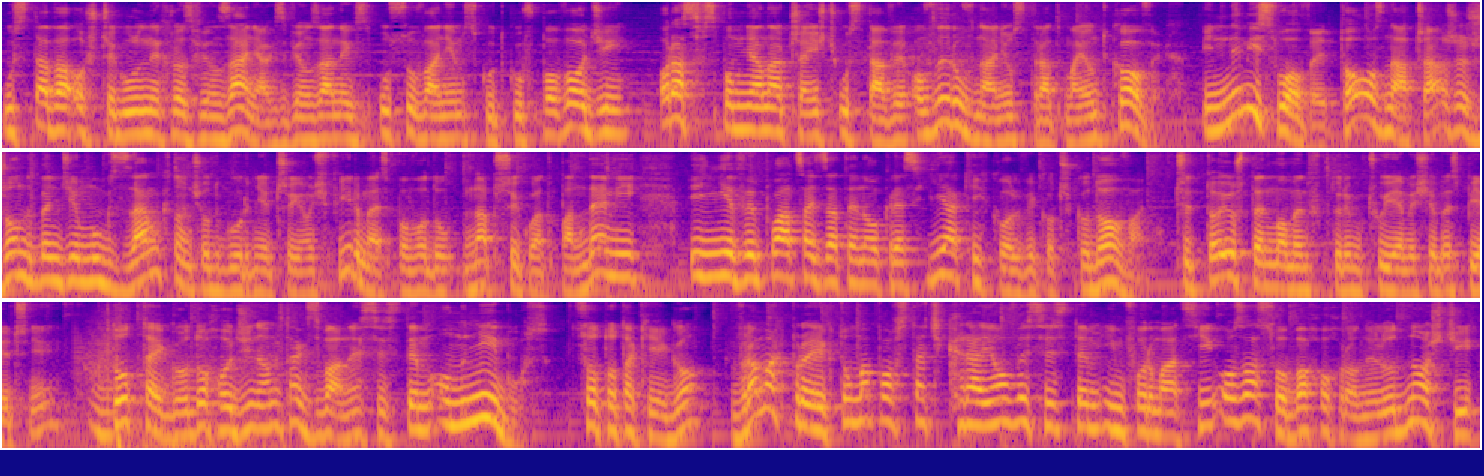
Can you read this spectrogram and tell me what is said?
ustawa o szczególnych rozwiązaniach związanych z usuwaniem skutków powodzi oraz wspomniana część ustawy o wyrównaniu strat majątkowych. Innymi słowy, to oznacza, że rząd będzie mógł zamknąć odgórnie czyjąś firmę z powodu np. pandemii i nie wypłacać za ten okres jakichkolwiek odszkodowań. Czy to już ten moment, w którym czujemy się bezpieczniej? Do tego dochodzi nam tak zwany system omnibus, co to takiego? W ramach projektu ma powstać krajowy system informacji o zasobach ochrony ludności,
